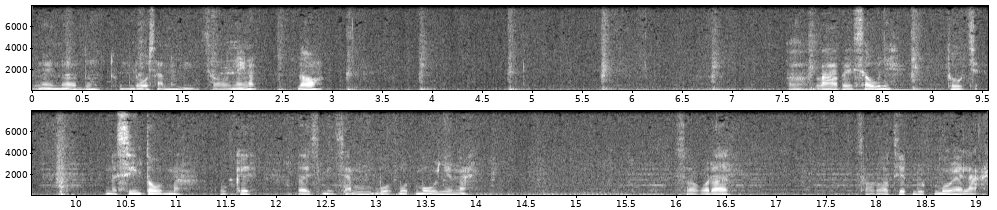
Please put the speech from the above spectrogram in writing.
Cái này nó, thủng lỗ sẵn là mình xỏ nhanh lắm. Đó. Ờ, vá về xấu nhỉ. Thôi là sinh tồn mà. Ok đây mình sẽ buộc một mối như này. Xỏ qua đây. Sau đó thiết nút mối này lại.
